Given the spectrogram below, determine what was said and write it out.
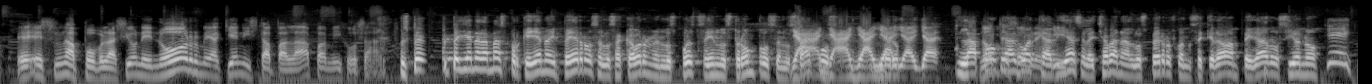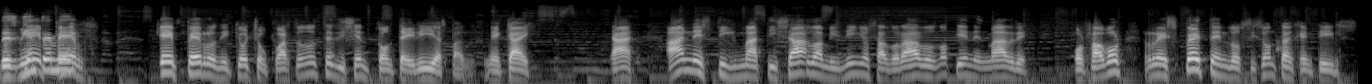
eh, es una población enorme aquí en Iztapalapa, mi hijo santo. Pues Pepe, ya nada más porque ya no hay perros, se los acabaron en los puestos, ahí en los trompos, en los Ya, tacos. ya, ya, ya, ya, ya. La No poca agua que había se la echaban a los perros cuando se quedaban pegados, ¿sí o no? ¿Qué, Desmiénteme. Qué, per- qué perros ni qué ocho cuartos. No estés diciendo tonterías, padre. Me cae. Ya. Han estigmatizado a mis niños adorados. No tienen madre. Por favor, respétenlos si son tan gentiles.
